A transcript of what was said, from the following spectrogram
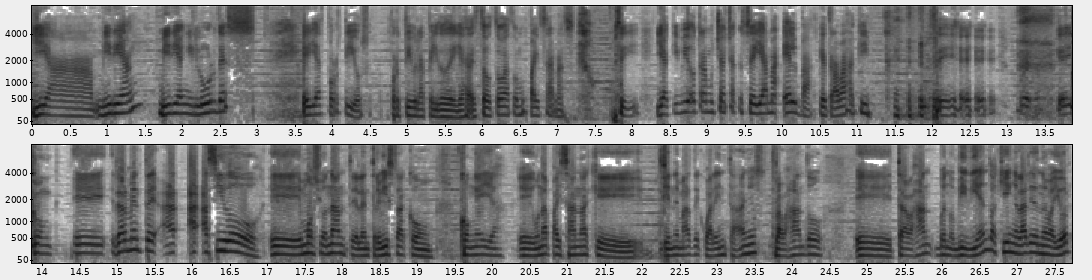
y a Miriam, Miriam y Lourdes, ellas Portillos, Portillo el apellido de ellas, esto, todas somos paisanas. Sí, y aquí vi otra muchacha que se llama Elba, que trabaja aquí. Sí, bueno, que- Con, eh, realmente ha, ha- ha sido eh, emocionante la entrevista con, con ella, eh, una paisana que tiene más de 40 años trabajando, eh, trabajando, bueno, viviendo aquí en el área de Nueva York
